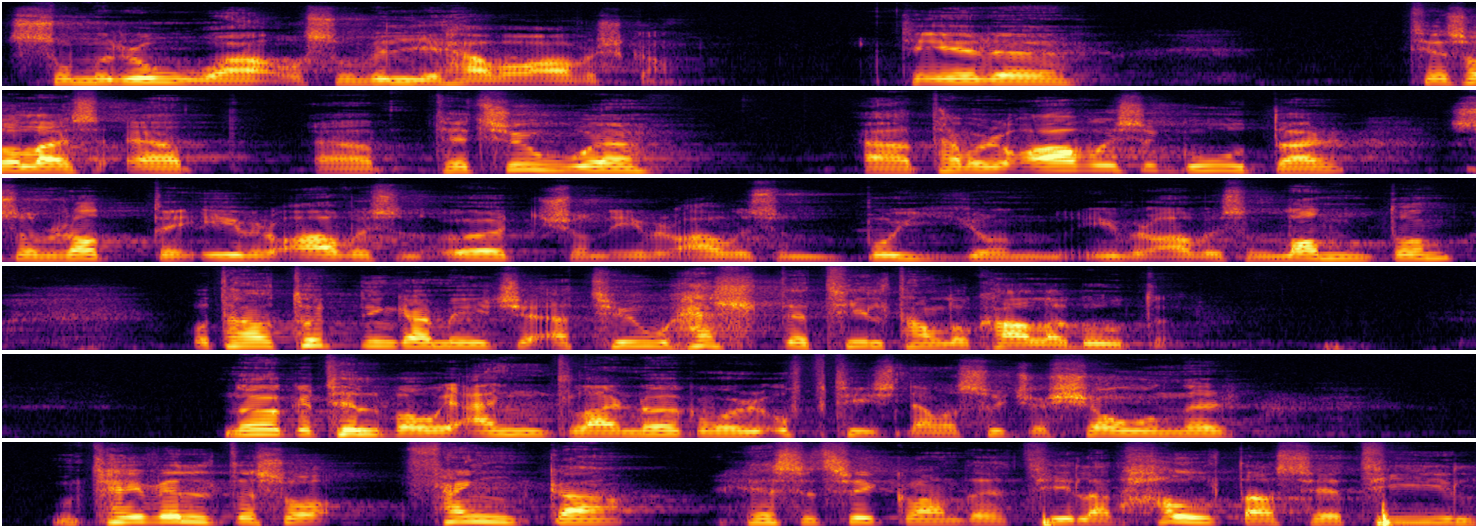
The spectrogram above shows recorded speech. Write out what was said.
som roa och som vill ha avskan. Det är till så läs att att det tro att det var avvis godar som rådde över avvisen ötjon, över avvisen bojon, över avvisen London. Och det har tuttningar mycket att du helte till den lokala goden. Några tillbå i änglar, några var upptisna av situationer. Men de ville så fänka hese tryggvande til at halda seg til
